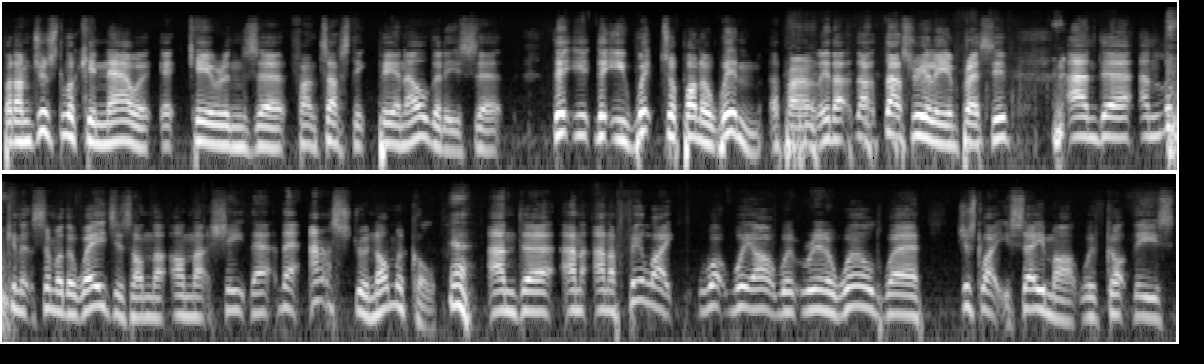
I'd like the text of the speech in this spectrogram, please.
But I'm just looking now at, at Kieran's uh, fantastic P&L that he's uh, that, he, that he whipped up on a whim. Apparently, that, that that's really impressive. And uh, and looking at some of the wages on that on that sheet, they're they're astronomical. Yeah. And uh, and and I feel like what we are, we're in a world where, just like you say, Mark, we've got these,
